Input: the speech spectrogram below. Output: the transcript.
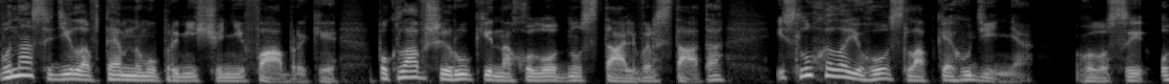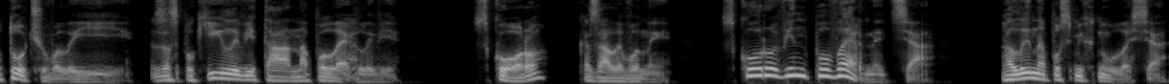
Вона сиділа в темному приміщенні фабрики, поклавши руки на холодну сталь верстата, і слухала його слабке гудіння. Голоси оточували її, заспокійливі та наполегливі. Скоро, казали вони, скоро він повернеться. Галина посміхнулася,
